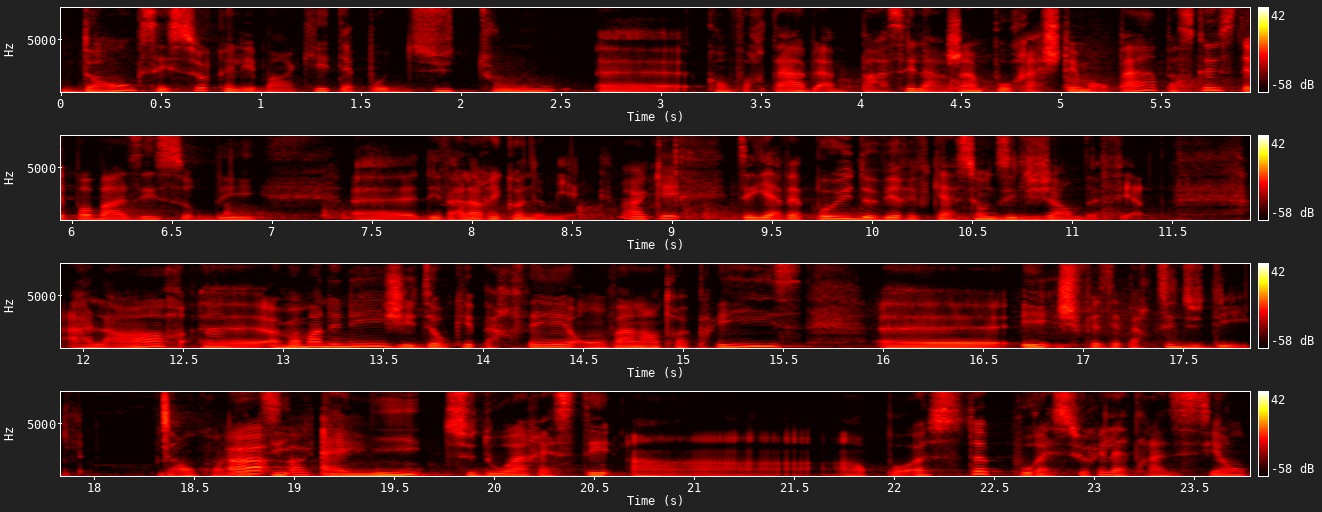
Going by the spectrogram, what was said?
Donc, c'est sûr que les banquiers n'étaient pas du tout euh, confortables à me passer l'argent pour racheter mon père parce que c'était pas basé sur des, euh, des valeurs économiques. OK. Il n'y avait pas eu de vérification diligente de fait. Alors, euh, à un moment donné, j'ai dit, OK, parfait, on vend l'entreprise euh, et je faisais partie du deal. Donc, on a Ah, dit. Annie, tu dois rester en, en poste pour assurer la transition,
